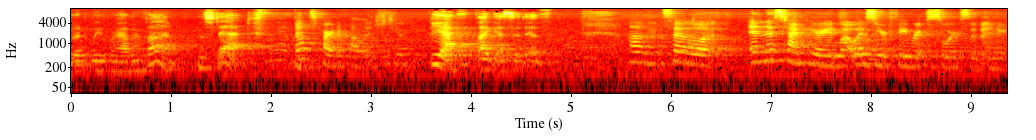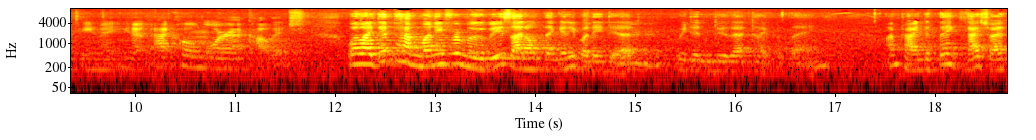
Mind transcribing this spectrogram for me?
but we were having fun instead. That's part of college too. Yes, I guess it is. Um, so, in this time period, what was your favorite source of entertainment? You know, at home or at college? Well, I didn't have money for movies. I don't think anybody did. We didn't do that type of thing. I'm trying to think. Gosh, I,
